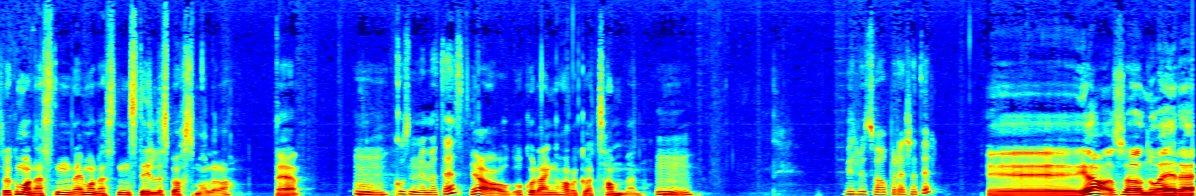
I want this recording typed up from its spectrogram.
Så dere må nesten, jeg må nesten stille spørsmålet, da. Eh, Mm. Hvordan vi møttes? Ja, og, og hvor lenge har dere vært sammen? Mm. Vil du svare på det, Kjetil? eh, ja, altså nå er det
